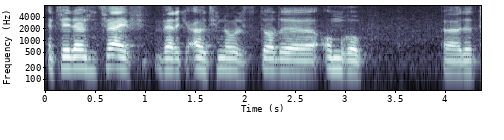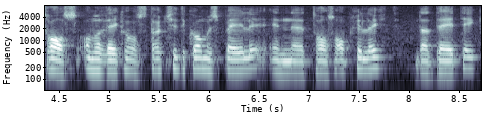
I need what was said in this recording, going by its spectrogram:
In 2005 werd ik uitgenodigd door de omroep, uh, de TROS, om een reconstructie te komen spelen in uh, TROS opgelicht. Dat deed ik.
